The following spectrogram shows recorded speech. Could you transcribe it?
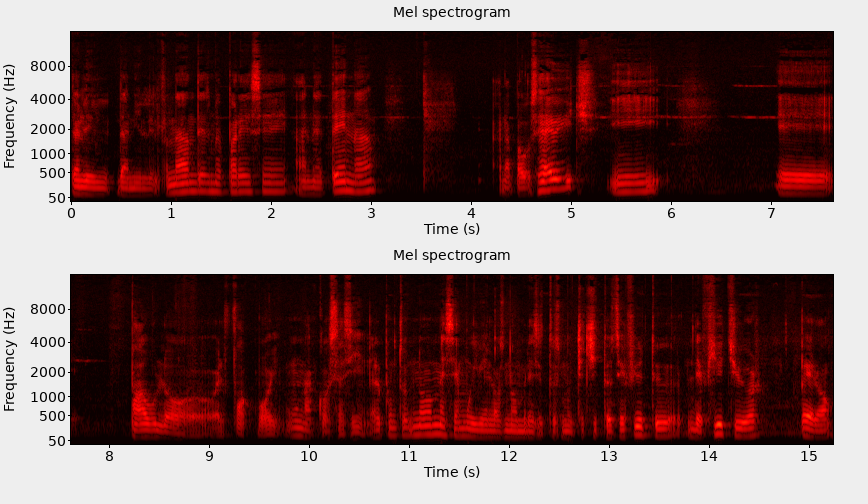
Daniel, Hernández, me parece, Ana Tena, Ana Pausevich y eh, Paulo el Fuckboy, una cosa así. El punto, no me sé muy bien los nombres de estos muchachitos de Future, de Future pero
